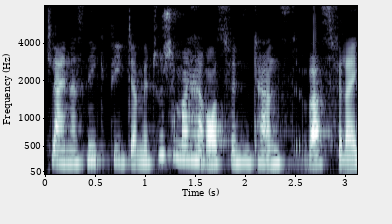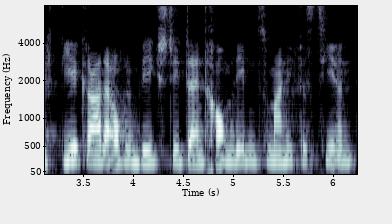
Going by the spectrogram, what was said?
kleiner Sneak Peek, damit du schon mal herausfinden kannst, was vielleicht dir gerade auch im Weg steht, dein Traumleben zu manifestieren.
